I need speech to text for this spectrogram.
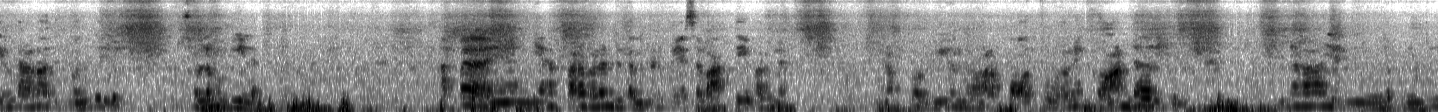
இருந்தாலும் அதுக்கு வந்து சொல்ல முடியல. அப்போ எனக்கு படபடன்னு இருக்கு அந்த பிள்ளை பேச வார்த்தையே வரல. எனக்கு அப்படியே அந்த ஆளை பார்த்த உடனே காண்டாக இருக்குது என்னடா இது அப்படின்ட்டு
